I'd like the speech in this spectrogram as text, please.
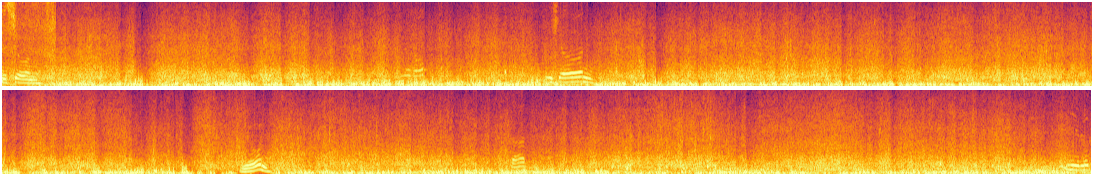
Hmm, fish on. Fish on. Yun. Stud. Nilot,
